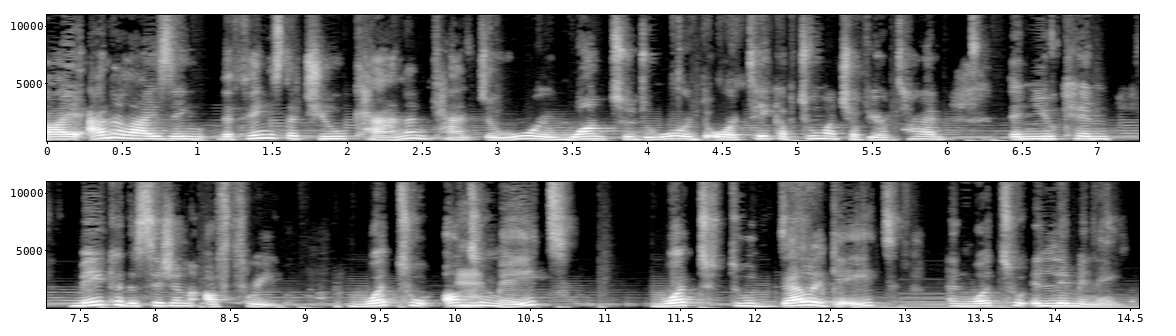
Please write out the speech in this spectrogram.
by analyzing the things that you can and can't do or want to do or, or take up too much of your time. Then you can make a decision of three what to automate, what to delegate, and what to eliminate.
